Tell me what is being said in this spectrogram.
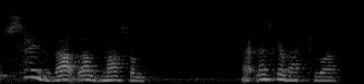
The size of that, that was massive. Alright, let's get back to work.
